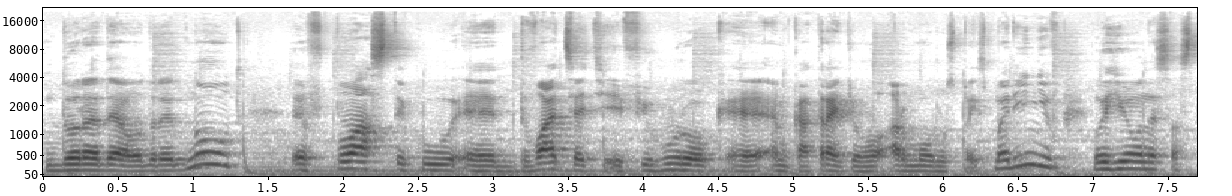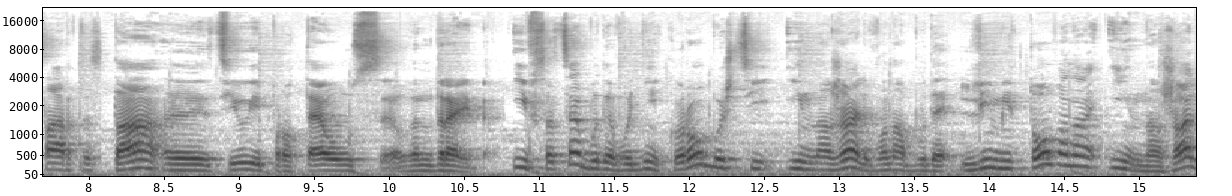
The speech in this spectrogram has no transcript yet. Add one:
Доредео Dreadnought в пластику 20 фігурок МК3 армору Space Marine Легіонеса Стартес та цілий Протеус Лендрейдер. І все це буде в одній коробочці, і, на жаль, вона буде лімітована, і, на жаль,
